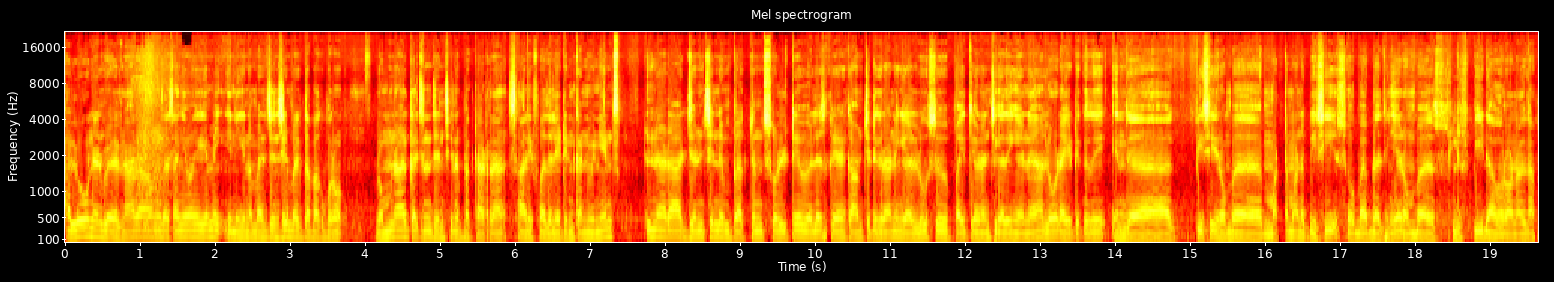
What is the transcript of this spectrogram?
ஹலோ நண்பர்கள் நான் தான் உங்கள் சங்கீவங்க கேமிங் இன்றைக்கி நம்ம ஜென்ஷன் பேக் தான் பார்க்க போகிறோம் ரொம்ப நாள் கழிச்சு நான் ஜென்ஷன் இம்பேக்ட் ஆடுறேன். Sorry for the late inconvenience என்னடா ஜென்ஷன் இம்பேக்ட்னு சொல்லிட்டு வெளில ஸ்க்ரீன் காமிச்சிட்டு இருக்கிறான் நீங்கள் லூஸு பைத்தியம் நினச்சிக்காதீங்க. என்ன? லோட் ஆகிட்டு இருக்குது. இந்த பிசி ரொம்ப மட்டமான பிசி ஸோ பயப்படாதீங்க. ரொம்ப ஸ்பீடாக வரும். அதனால தான்.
